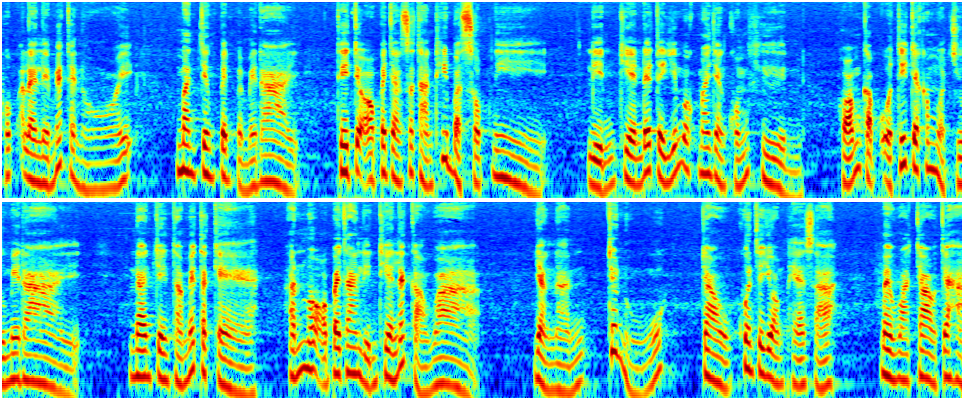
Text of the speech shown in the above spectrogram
พบอะไรเลยแม้แต่น้อย มันจึงเป็นไปไม่ได้ ที่จะออกไปจากสถานที่บัดซบนี้ หลินเทียนได้แต่ยิ้มออกมาอย่างขมขื่นพร้อมกับอดที่จะขมวดคิ้วไม่ได้นั่นจึงทำให้ตาแก่หันมองออกไปทางหลินเทียนและกล่าวว่า อย่างนั้นเจ้าหนู เจ้าควรจะยอมแพ้ซะ ไม่ว่าเจ้าจะหา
